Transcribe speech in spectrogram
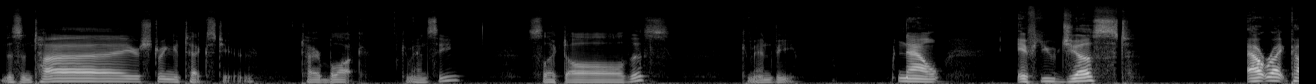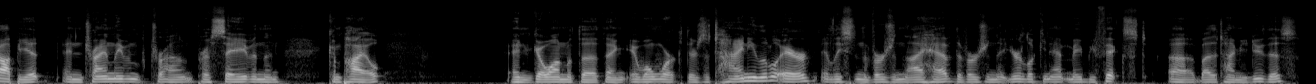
This entire string of text here, entire block, Command C, select all this, Command V. Now, if you just outright copy it and try and leave them try and press save and then compile and go on with the thing, it won't work. There's a tiny little error, at least in the version that I have. The version that you're looking at may be fixed uh, by the time you do this.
